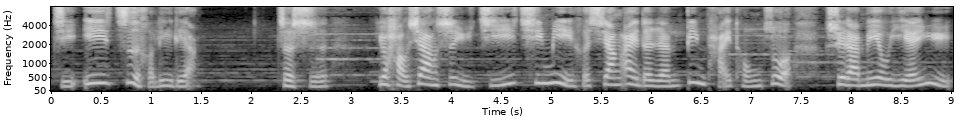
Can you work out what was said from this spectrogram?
及医治和力量。这时，又好像是与极亲密和相爱的人并排同坐，虽然没有言语，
